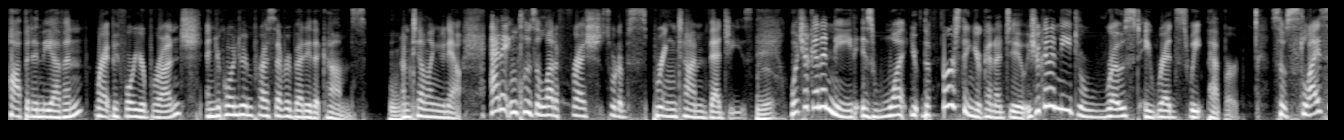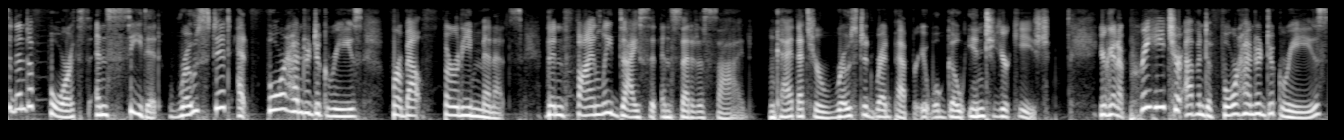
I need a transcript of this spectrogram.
pop it in the oven right before your brunch, and you're going to impress everybody that comes. I'm telling you now. And it includes a lot of fresh, sort of springtime veggies. Yeah. What you're going to need is what the first thing you're going to do is you're going to need to roast a red sweet pepper. So slice it into fourths and seed it. Roast it at 400 degrees for about 30 minutes. Then finally dice it and set it aside. Okay, that's your roasted red pepper. It will go into your quiche. You're going to preheat your oven to 400 degrees,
